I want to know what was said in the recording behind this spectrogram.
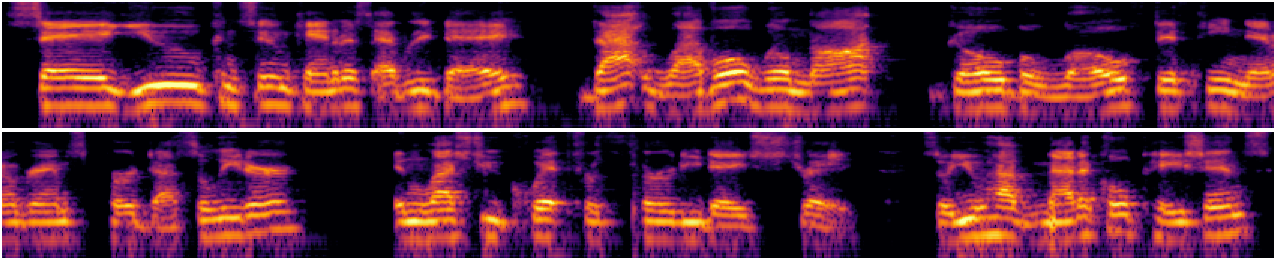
say you consume cannabis every day, that level will not go below 15 nanograms per deciliter unless you quit for 30 days straight. So you have medical patients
